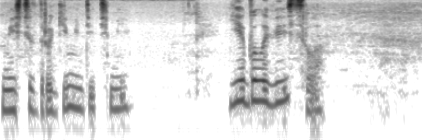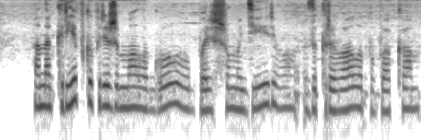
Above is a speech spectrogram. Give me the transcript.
вместе с другими детьми. Ей было весело. Она крепко прижимала голову к большому дереву, закрывала по бокам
